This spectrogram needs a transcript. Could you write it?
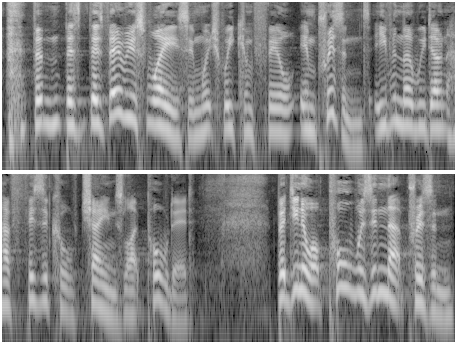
there's, there's various ways in which we can feel imprisoned, even though we don't have physical chains like Paul did. But do you know what? Paul was in that prison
